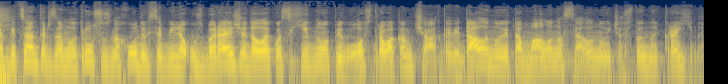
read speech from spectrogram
Епіцентр землетрусу знаходився біля узбережжя далекосхідного півострова Камчатка, віддаленої та малонаселеної частини країни.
